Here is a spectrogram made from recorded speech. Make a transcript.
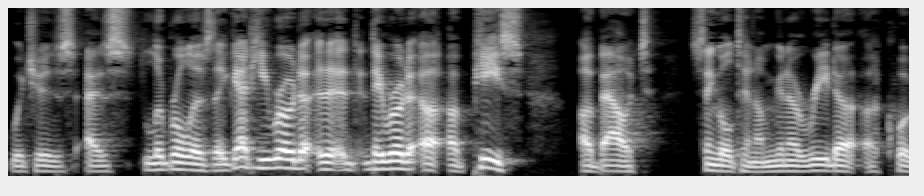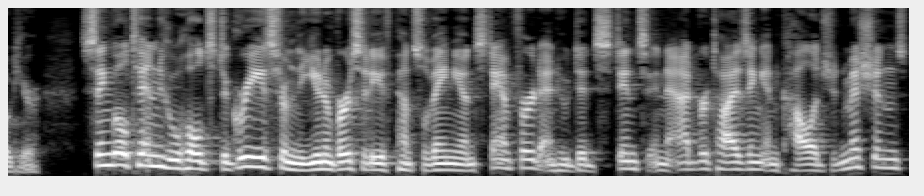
which is as liberal as they get, he wrote a, they wrote a, a piece about Singleton. I'm going to read a, a quote here. Singleton, who holds degrees from the University of Pennsylvania and Stanford and who did stints in advertising and college admissions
